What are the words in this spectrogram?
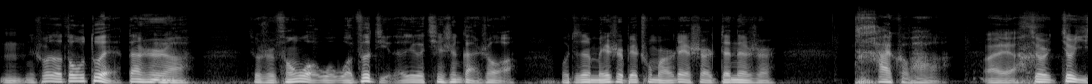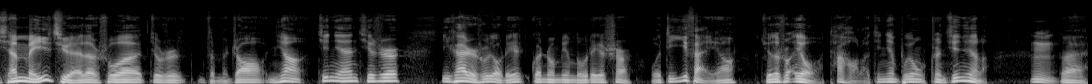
嗯你说的都对，但是啊，就是从我我我自己的这个亲身感受啊，我觉得没事别出门这事儿真的是太可怕了。哎呀，就是就是以前没觉得说就是怎么着，你像今年其实一开始说有这个冠状病毒这个事儿，我第一反应觉得说，哎呦太好了，今年不用串亲戚了。嗯，对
